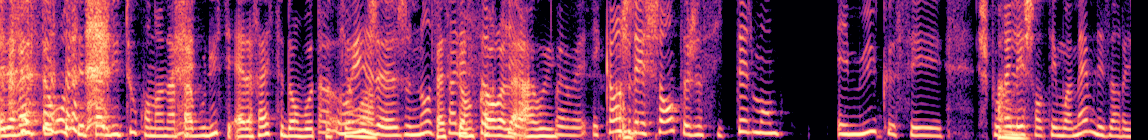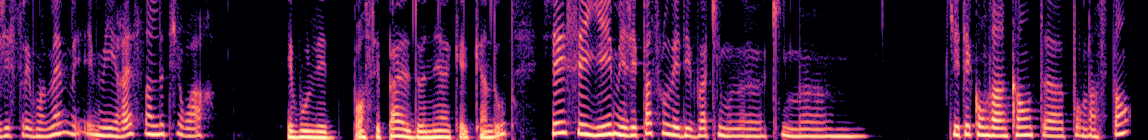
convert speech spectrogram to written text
elles resteront, c'est pas du tout qu'on n'en a pas voulu, elles restent dans votre tiroir. Oui, je, je n'ose pas les sortir. ah, oui. Et quand je les chante, je suis tellement émue que c'est, je pourrais ah. les chanter moi-même, les enregistrer moi-même, mais ils restent dans le tiroir. Et vous ne pensez pas à le donner à quelqu'un d'autre? J'ai essayé, mais j'ai pas trouvé des voix qui me, qui me, qui étaient convaincantes euh, pour l'instant.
